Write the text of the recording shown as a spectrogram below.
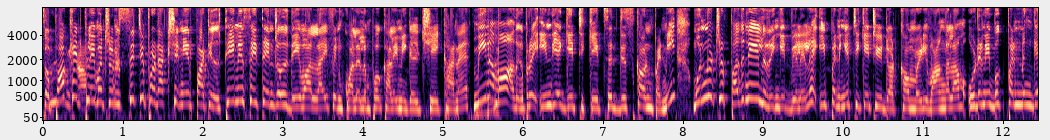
சோ பாக்கெட் பிளே மற்றும் சிட்டி ப்ரொடக்ஷன் ஏற்பாட்டில் தேனிசை தென்றல் தேவா லைஃப் இன் கோலலம்போ கலை நிகழ்ச்சியைக்கான மீனமா அதுக்கப்புறம் இந்தியா கேட் டிக்கெட்ஸ் டிஸ்கவுண்ட் பண்ணி முன்னூற்று பதினேழு ரிங்கிட் விலையில இப்ப நீங்க டிக்கெட் டாட் காம் வழி வாங்கலாம். உடனே புக் பண்ணுங்க.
